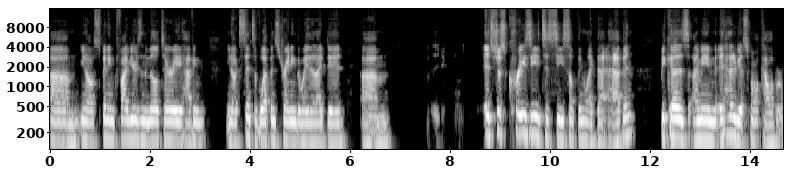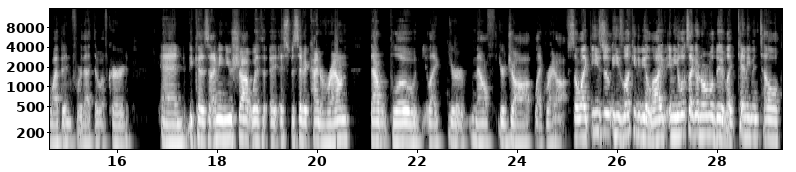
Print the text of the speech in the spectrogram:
um, you know, spending five years in the military, having you know extensive weapons training the way that I did. Um, it's just crazy to see something like that happen because I mean it had to be a small caliber weapon for that to have occurred, and because I mean you shot with a, a specific kind of round that will blow like your mouth, your jaw like right off. So like he's he's lucky to be alive, and he looks like a normal dude. Like can't even tell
